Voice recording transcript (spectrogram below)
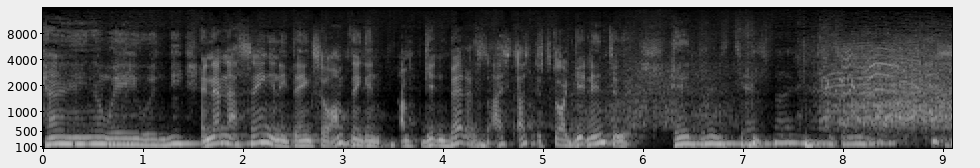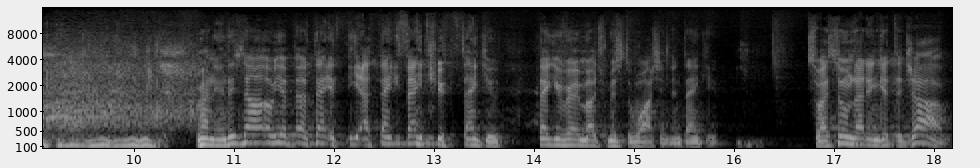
coming away with me. And I'm not saying anything, so I'm thinking I'm getting better. So I, I just start getting into it. It was just my running. This, oh, yeah, uh, th- yeah thank, thank you, thank you. Thank you very much, Mr. Washington. Thank you. So I assumed I didn't get the job.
